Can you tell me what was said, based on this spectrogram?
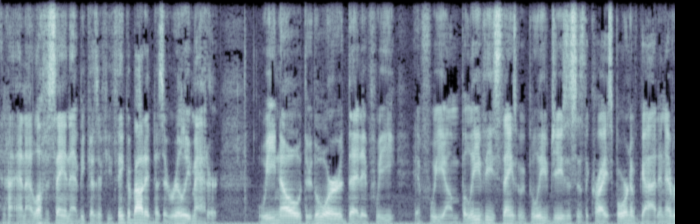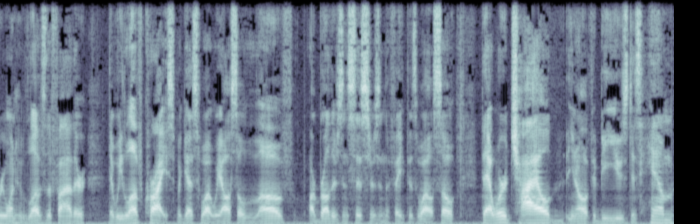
And I, and I love saying that because if you think about it, does it really matter? We know through the Word that if we if we um, believe these things, we believe Jesus is the Christ, born of God, and everyone who loves the Father, that we love Christ. But guess what? We also love our brothers and sisters in the faith as well. So that word child, you know, if it be used as him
